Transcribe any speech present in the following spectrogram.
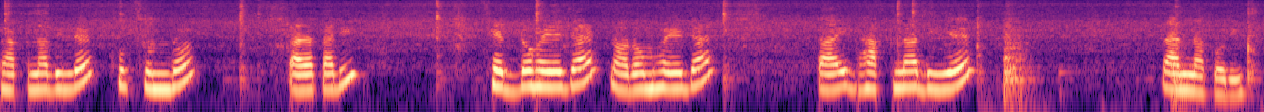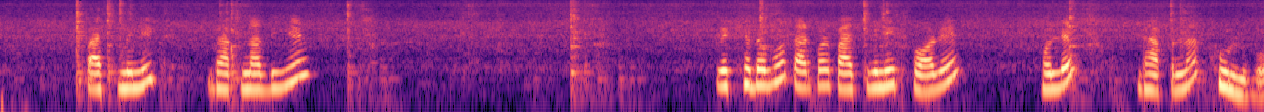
ঢাকনা দিলে খুব সুন্দর তাড়াতাড়ি সেদ্ধ হয়ে যায়, নরম হয়ে যায়। তাই ঢাকনা দিয়ে রান্না করি। পাঁচ মিনিট ঢাকনা দিয়ে রেখে দেবো। তারপর পাঁচ মিনিট পরে হলে ঢাকনা খুলবো।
